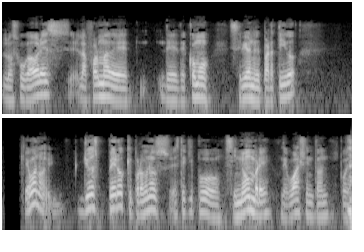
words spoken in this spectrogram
los jugadores, la forma de, de, de cómo se vio en el partido. Que bueno, yo espero que por lo menos este equipo sin nombre de Washington, pues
